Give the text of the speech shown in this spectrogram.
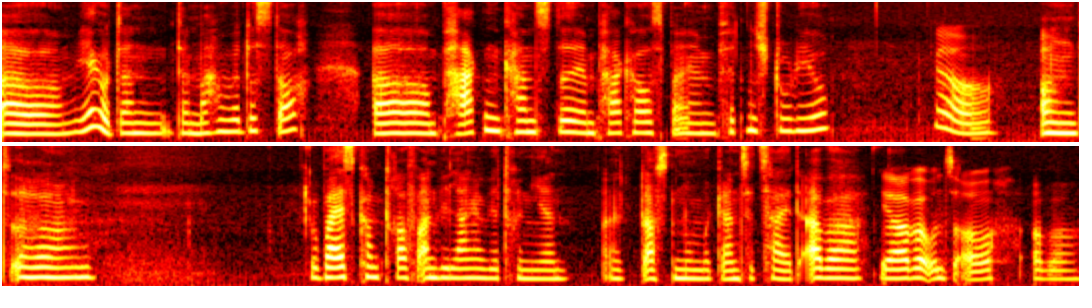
Ähm, ja, gut, dann, dann machen wir das doch. Ähm, parken kannst du im Parkhaus beim Fitnessstudio. Ja. Und ähm, wobei es kommt drauf an, wie lange wir trainieren. Äh, Du darfst nur eine begrenzte Zeit. Aber Ja, bei uns auch. Aber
